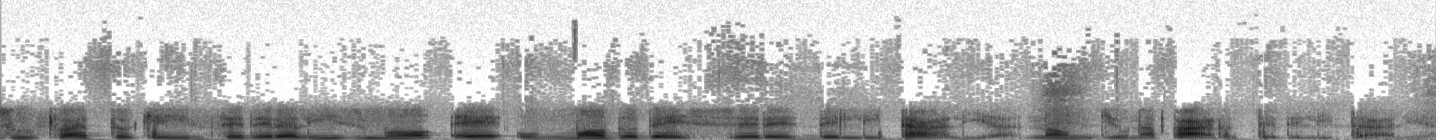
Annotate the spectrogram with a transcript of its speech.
sul fatto che il federalismo è un modo d'essere dell'Italia, non di una parte dell'Italia.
